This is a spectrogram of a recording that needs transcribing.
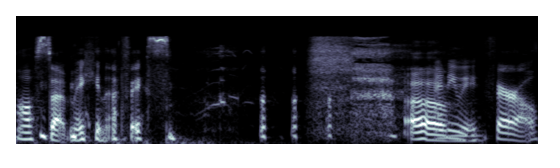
I'll stop making that face. Um, anyway, Feral.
